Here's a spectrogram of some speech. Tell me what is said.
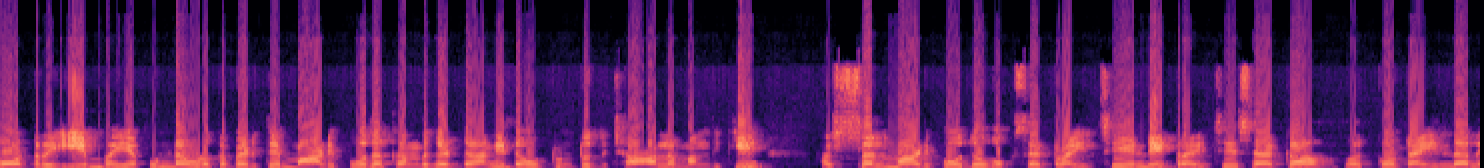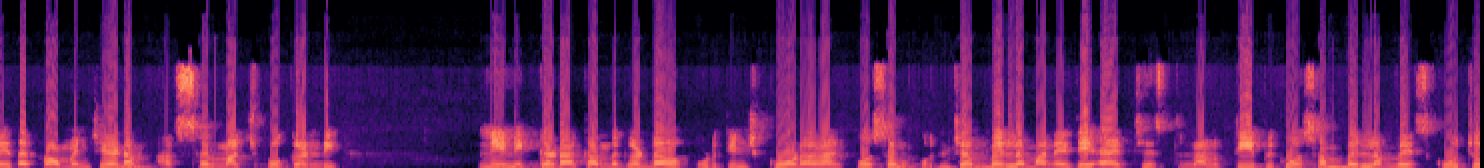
వాటర్ ఏం వేయకుండా ఉడకబెడితే మాడిపోదా కందగడ్డ అని డౌట్ ఉంటుంది చాలా మందికి అస్సలు మాడిపోదు. ఒకసారి ట్రై చేయండి. ట్రై చేశాక వర్కౌట్ అయిందా లేదా కామెంట్ చేయడం అస్సలు మర్చిపోకండి. నేను ఇక్కడ కందగడ్డ ఉడికించుకోవడానికి కోసం కొంచెం బెల్లం అనేది యాడ్ చేస్తున్నాను. తీపి కోసం బెల్లం వేసుకోవచ్చు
